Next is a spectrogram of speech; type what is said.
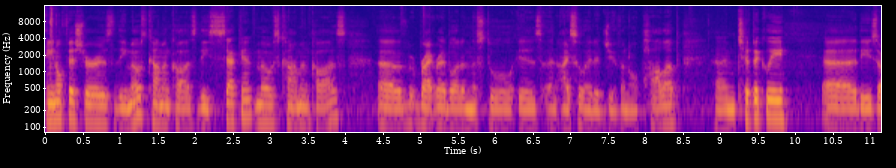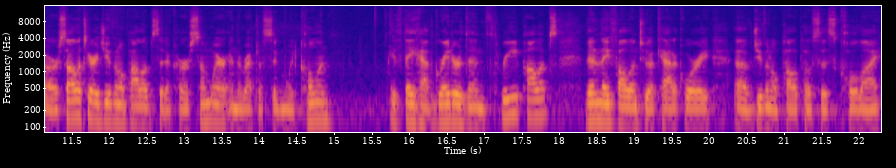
anal fissure is the most common cause. The second most common cause of bright red blood in the stool is an isolated juvenile polyp. Um, typically, uh, these are solitary juvenile polyps that occur somewhere in the rectosigmoid colon. If they have greater than three polyps, then they fall into a category of juvenile polyposis coli,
